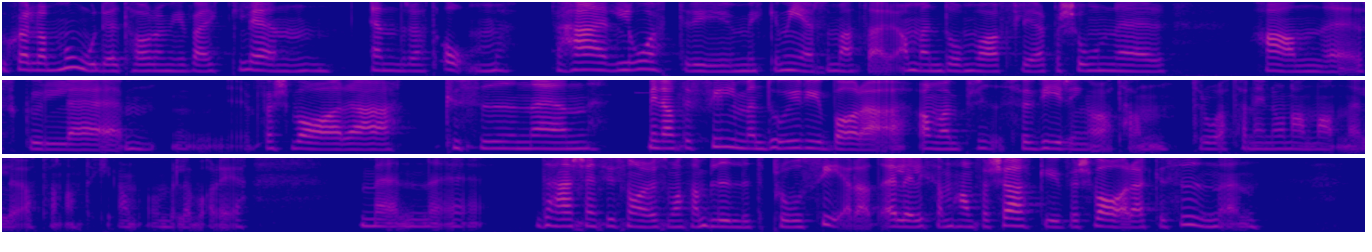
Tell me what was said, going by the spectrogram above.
själva mordet har de ju verkligen ändrat om. För här låter det ju mycket mer som att så här, ja, men de var flera personer, han eh, skulle mm, försvara kusinen. Medan i filmen då är det ju bara ja, men precis förvirring och att han tror att han är någon annan eller att han attackerar honom eller vad det är. Men eh, det här känns ju snarare som att han blir lite provocerad. Eller liksom han försöker ju försvara kusinen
